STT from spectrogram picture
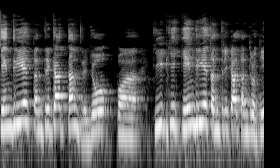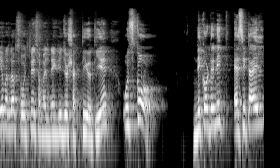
केंद्रीय तंत्रिका तंत्र, जो कीट की केंद्रीय तंत्रिका तंत्र होती है मतलब सोचने, समझने की जो शक्ति होती है, उसको निकोटेनिक एसिटाइल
